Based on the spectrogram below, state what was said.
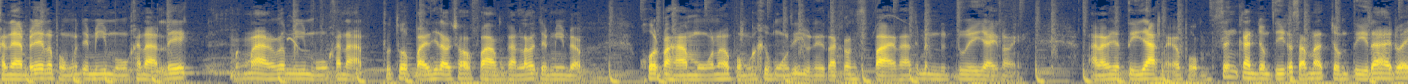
คะแนนไปเรื่อยนะผมก็จะมีหมูขนาดเล็กมากๆแล้วมีหมูขนาดทั่วๆไปที่เราชอบฟาร์มกัน แล้วก็จะมีแบบโคตรมหาหมูนะครับผมก็คือหมูที่อยู่ในตากอนสปายนะที่มันดูใหญ่หน่อยอันนั้นก็จะตียากหน่อยครับผม ซึ่งการโจมตีก็สามารถโจมตีได้ด้วย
